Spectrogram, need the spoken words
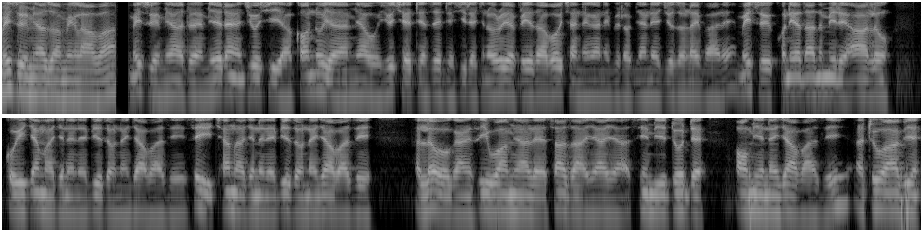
မိတ်ဆွေများစွာမင်္ဂလာပါမိတ်ဆွေများအတွက်အမြဲတမ်းအကျိုးရှိရာကောင်းတို့ရာများကိုရွေးချယ်တင်ဆက်တင်ရှိတဲ့ကျွန်တော်တို့ရဲ့ပြည်သာဘော channel ကနေပြီးတော့ပြန်လည်ကြိုဆိုလိုက်ပါတယ်မိတ်ဆွေခုနှစ်သားသမီးတွေအားလုံးကိုကြီးကျမ်းမာခြင်းနဲ့ပြည့်စုံနိုင်ကြပါစေစိတ်ချမ်းသာခြင်းနဲ့ပြည့်စုံနိုင်ကြပါစေအလောက်အကိုင်းစီးပွားများလည်းအဆအဆရရအစဉ်ပြေတိုးတက်အောင်မြင်နိုင်ကြပါစေအထူးအားဖြင့်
